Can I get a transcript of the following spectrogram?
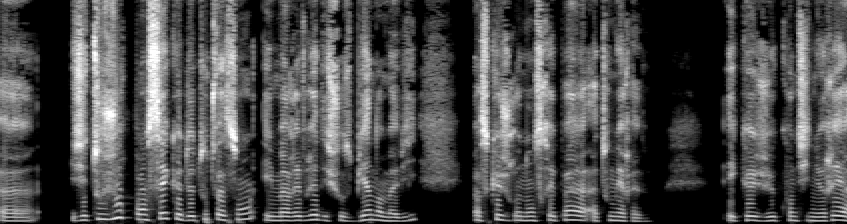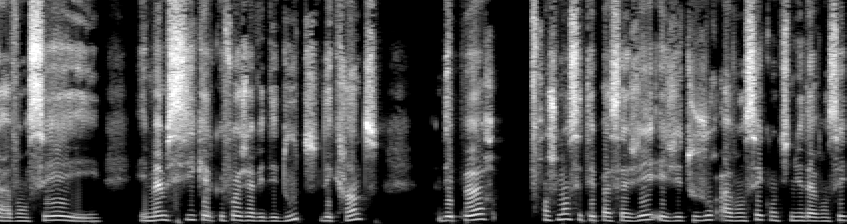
Euh, j'ai toujours pensé que de toute façon, il m'arriverait des choses bien dans ma vie parce que je renoncerai pas à, tous mes rêves et que je continuerai à avancer et, et même si quelquefois j'avais des doutes, des craintes, des peurs, franchement c'était passager et j'ai toujours avancé, continué d'avancer.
